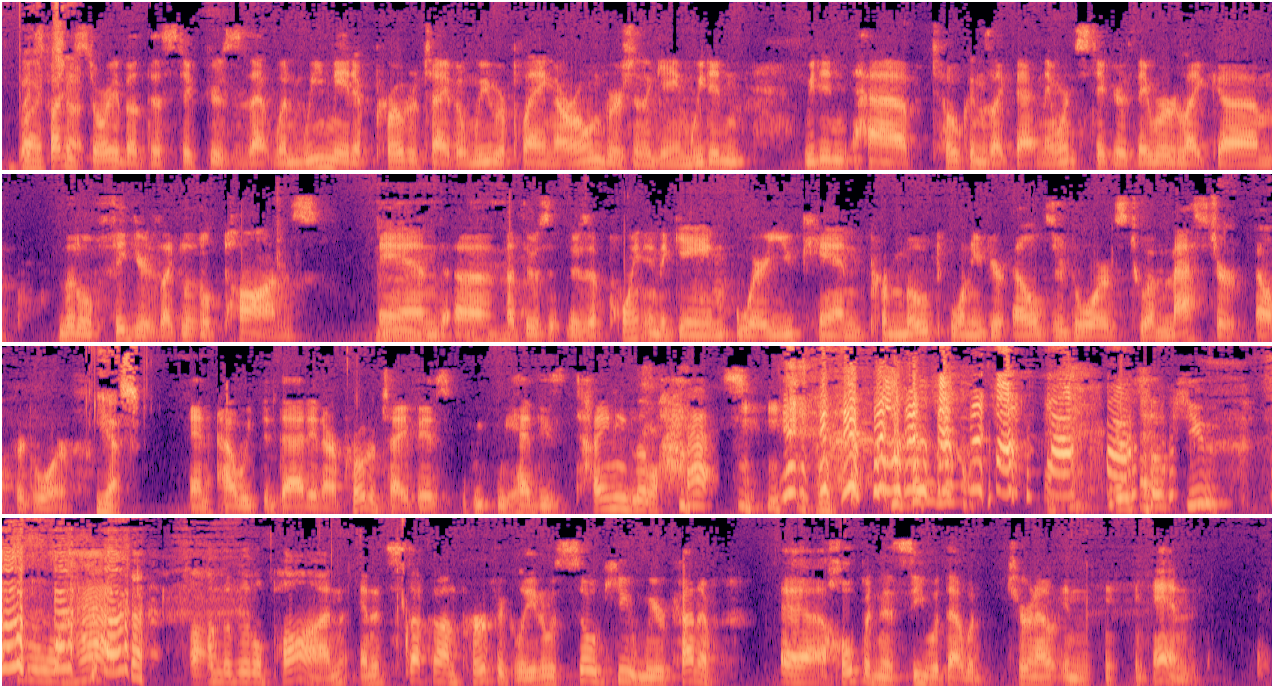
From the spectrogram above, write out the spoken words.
But But funny uh, story about the stickers is that when we made a prototype and we were playing our own version of the game, we didn't we didn't have tokens like that, and they weren't stickers. They were like um, little figures, like little pawns. And uh, there's a, there's a point in the game where you can promote one of your elves or dwarves to a master elf or dwarf. yes, And how we did that in our prototype is we, we had these tiny little hats. it was so cute. A little hat on the little pawn, and it stuck on perfectly, and it was so cute. And we were kind of uh, hoping to see what that would turn out in the end.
